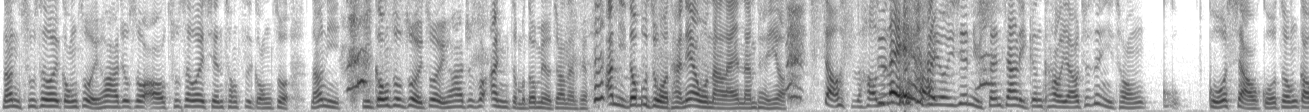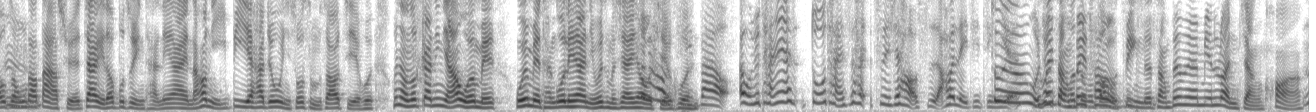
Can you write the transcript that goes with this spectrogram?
然后你出社会工作以后，他就说哦，出社会先冲刺工作，然后你你工作做一做以后，他就说啊，你怎么都没有交男朋友啊？你都不准我谈恋爱，我哪来的男朋友？笑死，好累而且。还有一些女生家里更靠腰，就是你从。国小、国中、高中到大学，嗯、家里都不准你谈恋爱，然后你一毕业，他就问你说什么时候要结婚。我想说，干你娘！我又没，我又没谈过恋爱，你为什么现在要我结婚？哎、喔，我觉得谈恋爱多谈是是一些好事啊，会累积经验。对啊，我觉得长辈超有病的，长辈在那边乱讲话。嗯，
